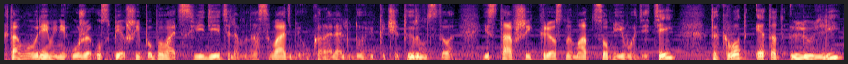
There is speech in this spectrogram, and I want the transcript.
к тому времени уже успевший побывать свидетелем на свадьбе у короля Людовика XIV и ставший крестным отцом его детей, так вот этот Люли,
